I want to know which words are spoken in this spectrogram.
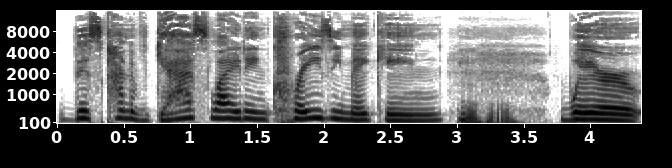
this kind of gaslighting, crazy making mm-hmm. where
